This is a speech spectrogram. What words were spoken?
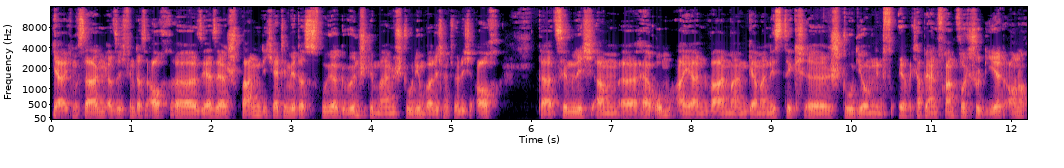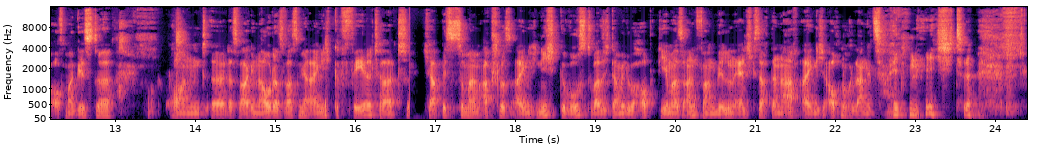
Ja, ich muss sagen, also ich finde das auch äh, sehr, sehr spannend. Ich hätte mir das früher gewünscht in meinem Studium, weil ich natürlich auch da ziemlich am äh, Herumeiern war in meinem Germanistikstudium. Äh, ich habe ja in Frankfurt studiert, auch noch auf Magister. Und äh, das war genau das, was mir eigentlich gefehlt hat. Ich habe bis zu meinem Abschluss eigentlich nicht gewusst, was ich damit überhaupt jemals anfangen will. Und ehrlich gesagt, danach eigentlich auch noch lange Zeit nicht.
